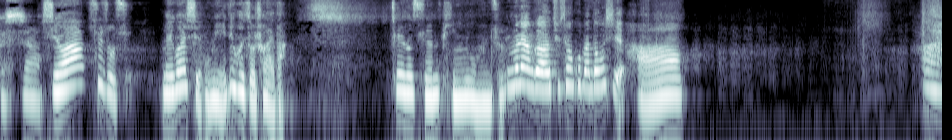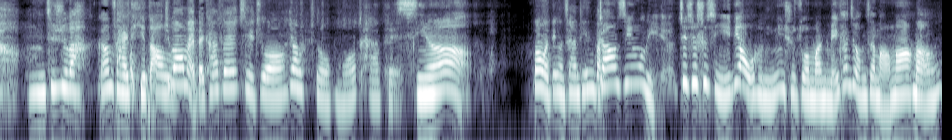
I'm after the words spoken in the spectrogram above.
可惜了。行啊，去就去，没关系，我们一定会做出来的。这个全凭我们这。你们两个去仓库搬东西。好。哎呀，我们继续吧。刚才提到了，去帮我买杯咖啡，记住哦，要手磨咖啡。行。帮我订个餐厅吧。张经理，这些事情一定要我和宁宁去做吗？你没看见我们在忙吗？忙。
